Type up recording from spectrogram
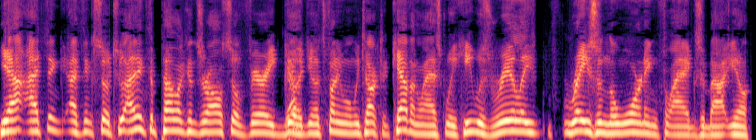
Yeah, I think I think so too. I think the Pelicans are also very good. You know, it's funny when we talked to Kevin last week, he was really raising the warning flags about you know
